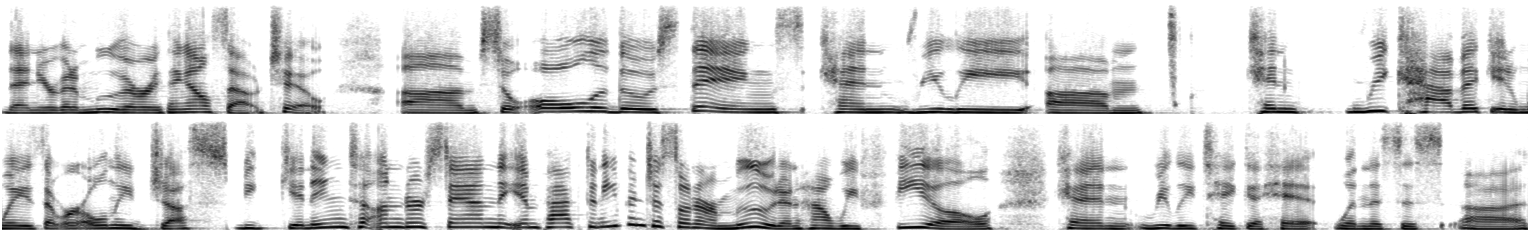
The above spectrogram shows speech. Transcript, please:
then you're going to move everything else out too. Um, so all of those things can really um, can wreak havoc in ways that we're only just beginning to understand the impact and even just on our mood and how we feel can really take a hit when this is uh,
